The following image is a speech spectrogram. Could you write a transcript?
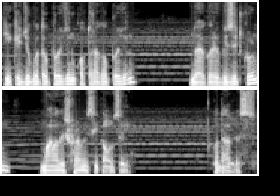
কি কি যোগ্যতা প্রয়োজন? কত টাকা প্রয়োজন? দয়া করে ভিজিট করুন বাংলাদেশ ফার্মেসি কাউন্সিল। খোদা হাফেজ।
